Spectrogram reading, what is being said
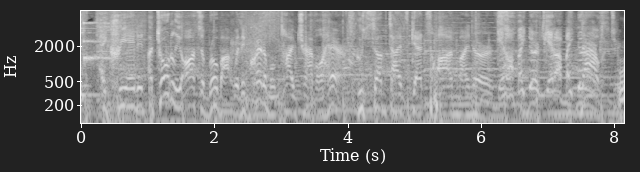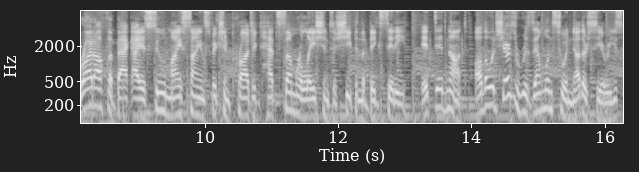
I created a totally awesome robot with incredible time travel hair, who sometimes gets on my nerves. Get off my nerves, get off my nerves. Now, Right off the back, I assume my science fiction project had some relation to Sheep in the Big City. It did not, although it shares a resemblance to another series.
